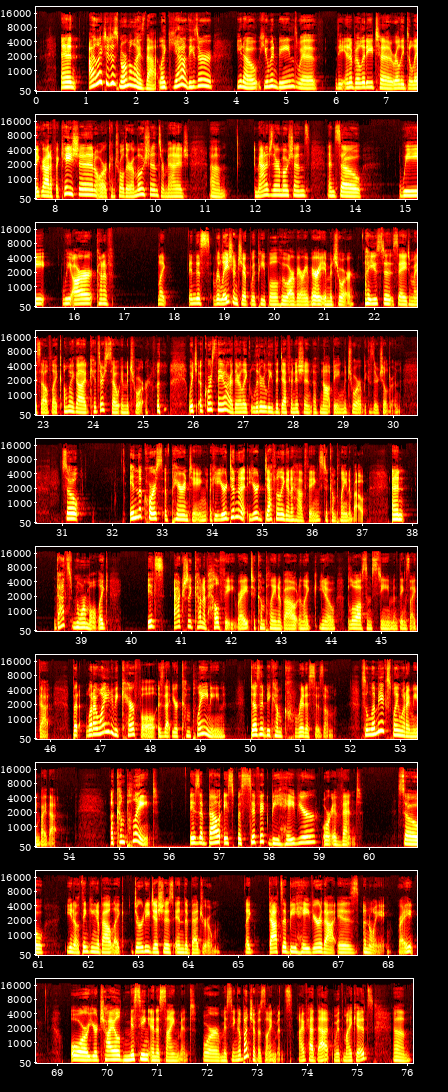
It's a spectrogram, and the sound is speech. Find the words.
And I like to just normalize that. Like, yeah, these are, you know, human beings with the inability to really delay gratification or control their emotions or manage um, manage their emotions and so we we are kind of like in this relationship with people who are very very immature i used to say to myself like oh my god kids are so immature which of course they are they're like literally the definition of not being mature because they're children so in the course of parenting, okay, you're gonna you're definitely gonna have things to complain about. And that's normal. Like it's actually kind of healthy, right? To complain about and like, you know, blow off some steam and things like that. But what I want you to be careful is that your complaining doesn't become criticism. So let me explain what I mean by that. A complaint is about a specific behavior or event. So you know, thinking about like dirty dishes in the bedroom. Like that's a behavior that is annoying, right? Or your child missing an assignment or missing a bunch of assignments. I've had that with my kids. Um,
